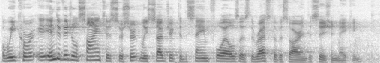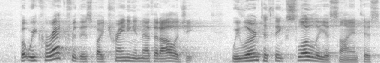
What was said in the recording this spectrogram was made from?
We, individual scientists are certainly subject to the same foils as the rest of us are in decision making, but we correct for this by training in methodology. We learn to think slowly as scientists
